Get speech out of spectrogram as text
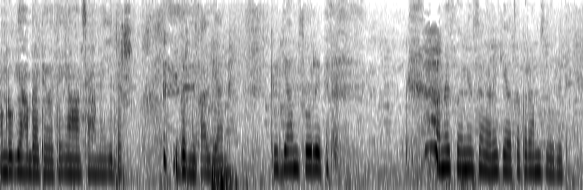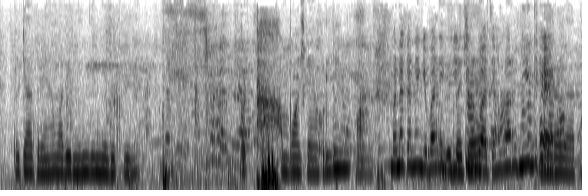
हम लोग यहाँ बैठे हुए थे यहाँ से हमें इधर इधर निकाल दिया हमें क्योंकि हम सो रहे थे। हमें सोने से मना किया था पर हम सो रहे थे। पर क्या करें हमारी नींद नहीं रुक रही है। बट हम पहुँच गए हुल्ली और मना करने के बाद हमारी नींद है। ग्यारह ग्यारह।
